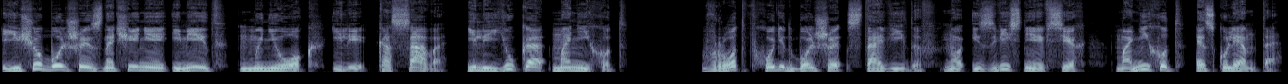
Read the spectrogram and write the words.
Еще большее значение имеет маниок или касава или юка-манихот. В род входит больше ста видов, но известнее всех манихот эскулента.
